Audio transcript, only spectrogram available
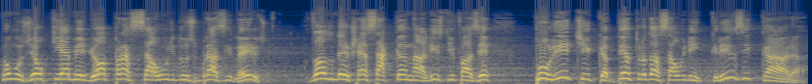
Vamos ver o que é melhor para a saúde dos brasileiros. Vamos deixar essa canalice de fazer política dentro da saúde em crise, cara.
